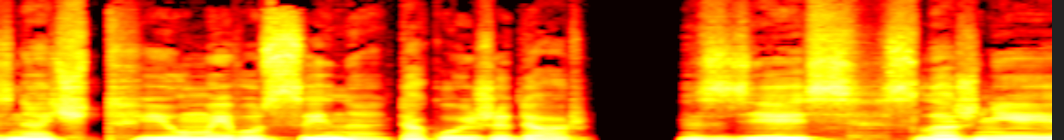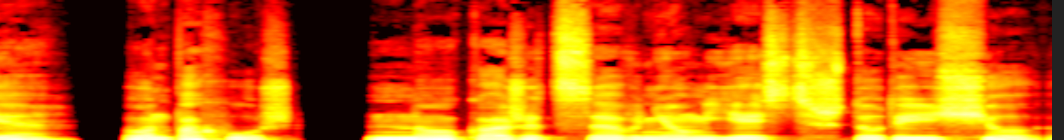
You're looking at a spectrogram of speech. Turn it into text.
Значит, и у моего сына такой же дар. Здесь сложнее. Он похож, но, кажется, в нем есть что-то еще.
